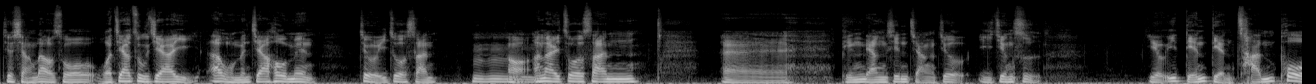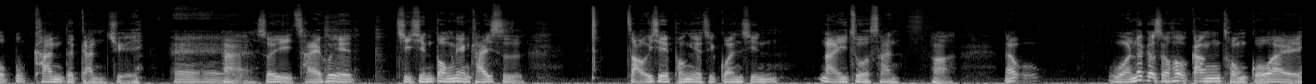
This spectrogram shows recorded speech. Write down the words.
就想到说我家住嘉义，啊，我们家后面就有一座山，嗯嗯，哦，啊，那一座山。呃，凭良心讲，就已经是有一点点残破不堪的感觉，啊，所以才会起心动念，开始 找一些朋友去关心那一座山啊。那我那个时候刚从国外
